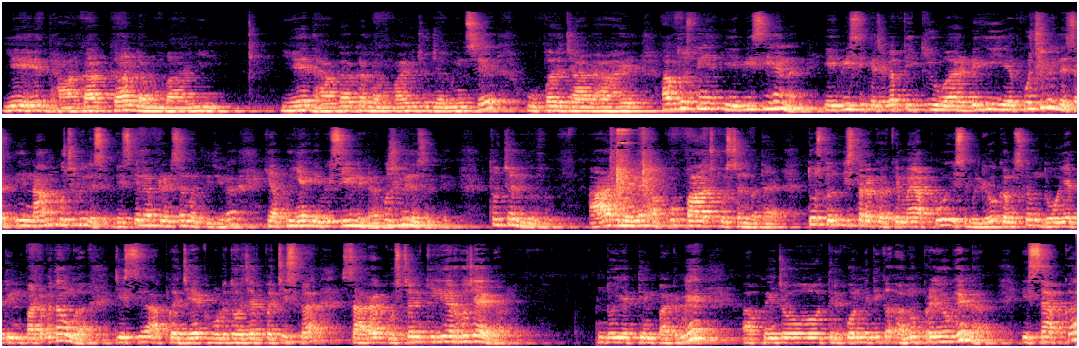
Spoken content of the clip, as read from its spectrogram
ये है धागा का लंबाई। ये धागा का लंबाई जो ज़मीन से ऊपर जा रहा है। अब दोस्तों एबीसी है ना? एबीसी की जगह P Q R D E F कुछ भी ले सकते हैं, नाम कुछ भी ले सकते हैं। इसके लिए आप टेंशन मत लीजिएगा कि आपको यहाँ एबीसी ही लिखना कुछ भी ले सकते हैं। तो चलिए दोस्तों, आज मैंने आपको पाँच क्वेश्चन बताया दोस्तों, इस तरह करके मैं आपको इस वीडियो कम से कम दो या तीन पार्ट बताऊँगा, जिससे आपका जैक बोर्ड 2025 का सारा क्वेश्चन क्लियर हो जाएगा। दो या तीन पार्ट में आपके जो त्रिकोणमिति का अनुप्रयोग है ना, इससे आपका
